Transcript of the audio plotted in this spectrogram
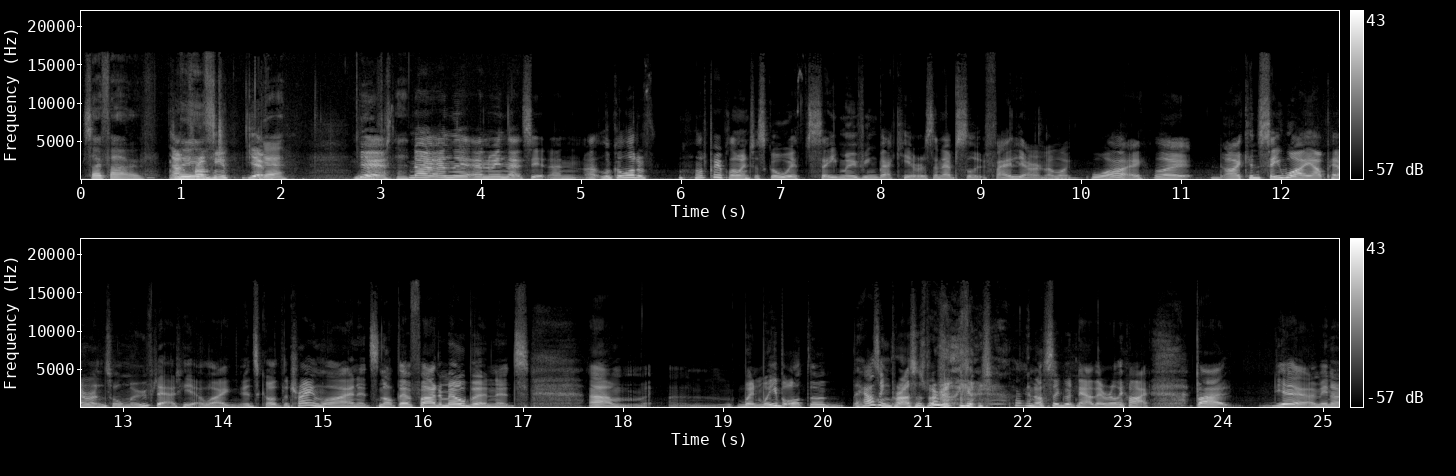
so far have I'm moved. from here. Yeah, yeah, Yeah, no, and the, and I mean that's it. And uh, look, a lot of a lot of people I went to school with see moving back here as an absolute failure, and I'm like, why? Like, I can see why our parents all moved out here. Like, it's got the train line. It's not that far to Melbourne. It's um, when we bought the housing prices were really good, and not so good now. They're really high, but. Yeah, I mean, I,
